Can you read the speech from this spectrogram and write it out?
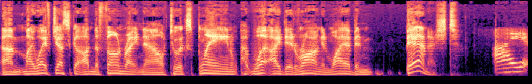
Um, my wife Jessica on the phone right now to explain what I did wrong and why I've been banished. I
